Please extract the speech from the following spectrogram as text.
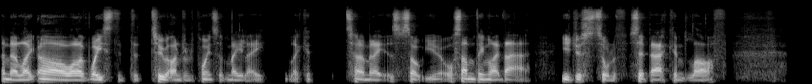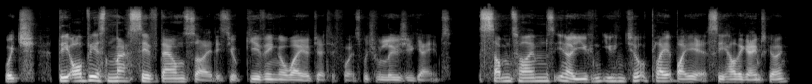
And they're like, oh, well, I've wasted the 200 points of melee, like a Terminator's assault unit or something like that. You just sort of sit back and laugh. Which the obvious massive downside is you're giving away objective points, which will lose you games. Sometimes, you know, you can you can sort of play it by ear, see how the game's going,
